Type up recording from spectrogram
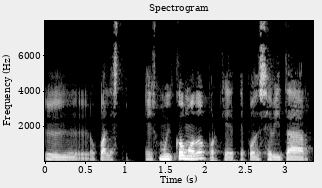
lo cual es, muy cómodo porque te puedes evitar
